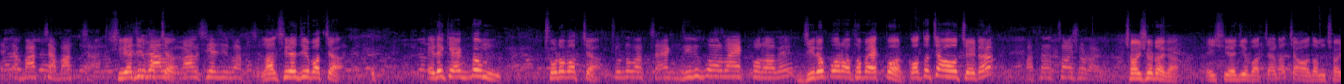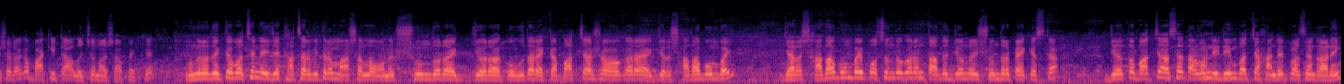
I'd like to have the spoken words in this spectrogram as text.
এটা বাচ্চা বাচ্চা। সিরাজির বাচ্চা? লাল- লাল সিরাজির বাচ্চা। লাল সিরাজির বাচ্চা। এটা কি একদম ছোট বাচ্চা? ছোট বাচ্চা এক জিরো পর বা এক পর হবে। জিরো পর অথবা এক পর? কত চাওয়া হচ্ছে এটা? ছয়শো টাকা। এই সিরাজি বাচ্চাটা চাওয়া দাম ছয়শো টাকা বাকিটা আলোচনা সাপেক্ষে। বন্ধুরা দেখতে পাচ্ছেন এই যে খাঁচার ভিতরে মাশাল্লাহ অনেক সুন্দর এক জোড়া কবুতর একটা বাচ্চা সহকারে এক জোড়া সাদা বোম্বাই। যারা সাদা বোম্বাই পছন্দ করেন তাদের জন্য এই সুন্দর প্যাকেজটা। যেহেতু বাচ্চা আছে তার মানে ডিম বাচ্চা হান্ড্রেড পার্সেন্ট রানিং।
